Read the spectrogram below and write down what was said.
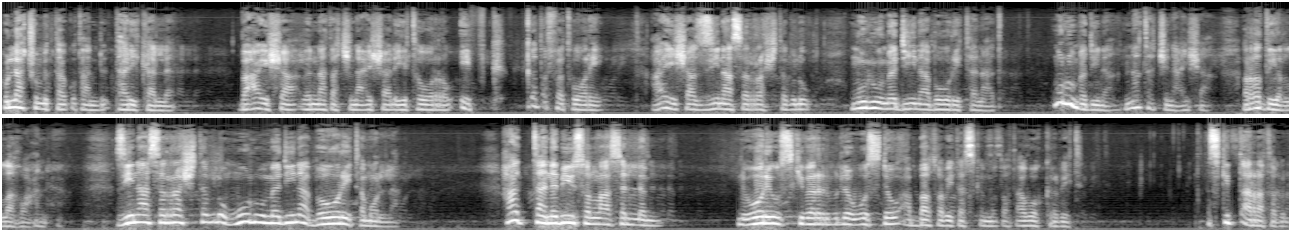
ሁላችሁ የምታውቁት አንድ ታሪክ አለ በአይሻ በእናታችን አይሻ ላይ የተወራው ኢፍክ ቅጥፈት ወሬ አይሻ ዚና ሰራሽ ተብሎ ሙሉ መዲና በወሬ ተናጠ ሙሉ መዲና እናታችን አይሻ ረዲየላሁ አንሃ ዚና ሰራሽ ተብሎ ሙሉ መዲና በወሬ ተሞላ ሀታ ነቢዩ ስ ላ ሰለም ወሬው እስኪበር ብለው ወስደው አባቷ ቤት አስቀምጧት አቡበክር ቤት እስኪጣራ ተብሎ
